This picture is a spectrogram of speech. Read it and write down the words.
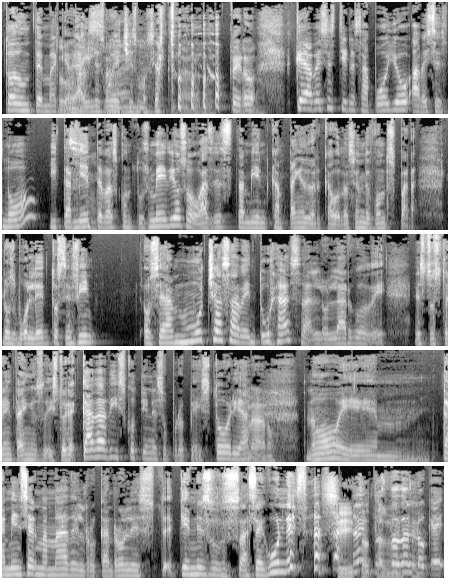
todo un tema que ahí les voy a chismosear todo, pero que a veces tienes apoyo, a veces no, y también te vas con tus medios o haces también campañas de recaudación de fondos para los boletos, en fin, o sea, muchas aventuras a lo largo de estos 30 años de historia. Cada disco tiene su propia historia, claro. ¿no? Em, también ser mamá del rock and roll tiene sus asegúnes. Sí, totalmente. todo lo que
